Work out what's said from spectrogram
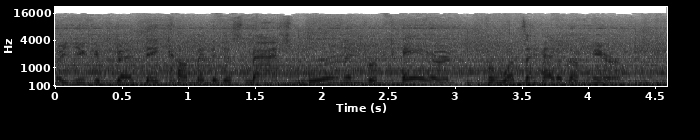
But you can bet they come into this match more than prepared for what's ahead of them here.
